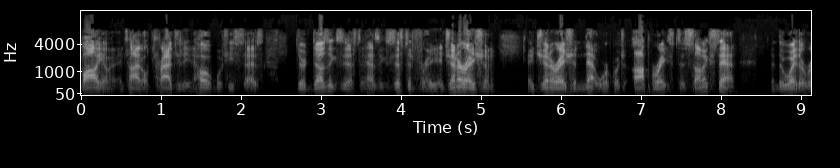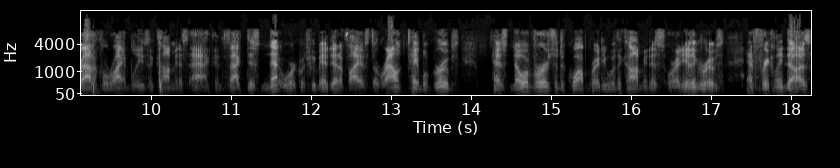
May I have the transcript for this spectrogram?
volume entitled Tragedy and Hope, which he says there does exist and has existed for a generation, a generation network which operates to some extent in the way the radical right believes the communists act. In fact, this network, which we may identify as the roundtable groups, has no aversion to cooperating with the communists or any of the groups, and frequently does,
